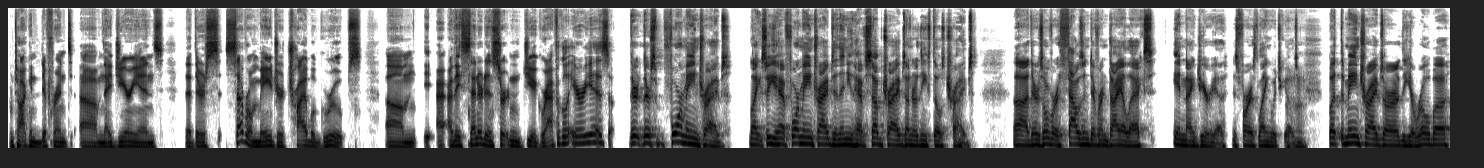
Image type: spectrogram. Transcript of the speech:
from talking to different um, Nigerians that there's several major tribal groups. Um, are they centered in certain geographical areas? There, there's four main tribes. Like so, you have four main tribes, and then you have sub tribes underneath those tribes. Uh, there's over a thousand different dialects in Nigeria as far as language goes. Mm-hmm. But the main tribes are the Yoruba,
